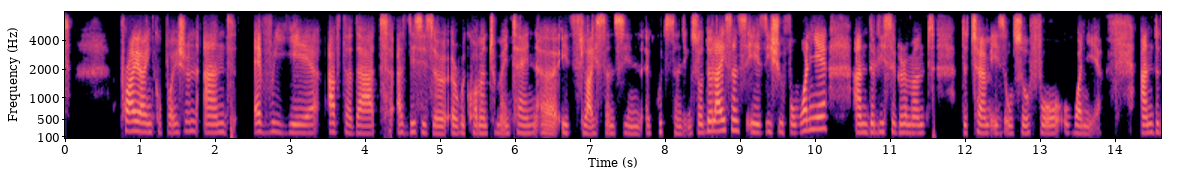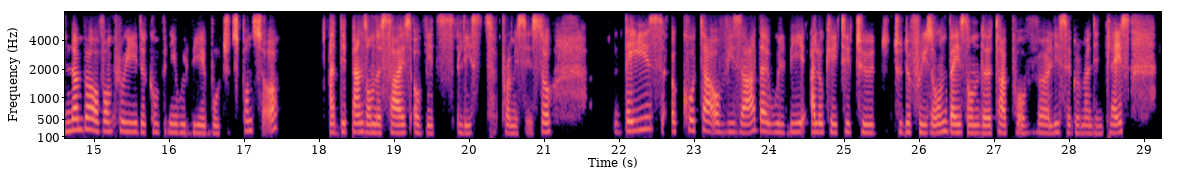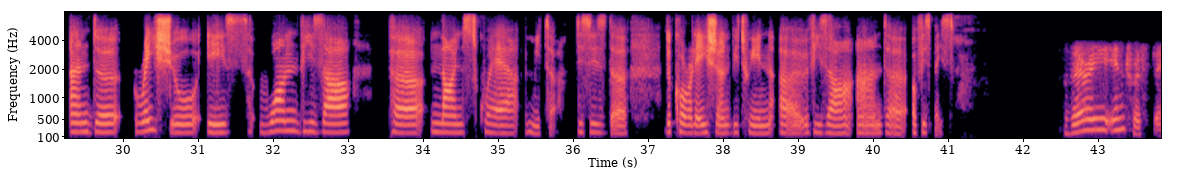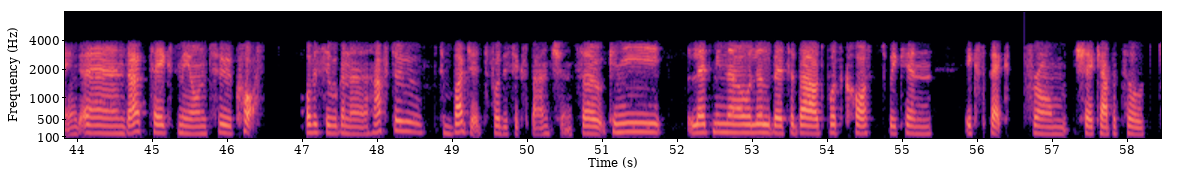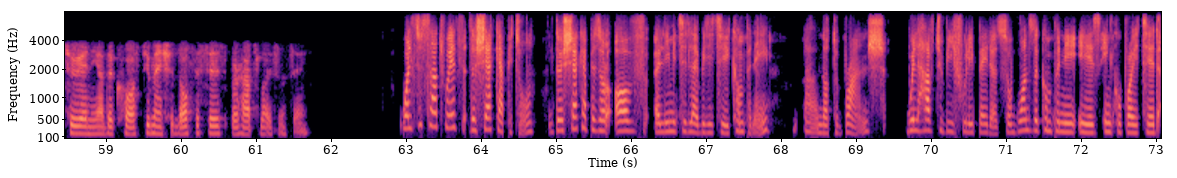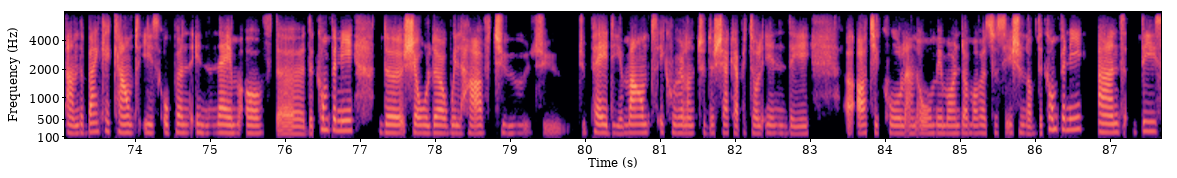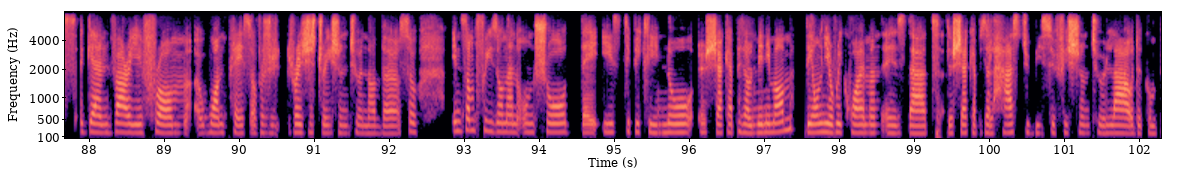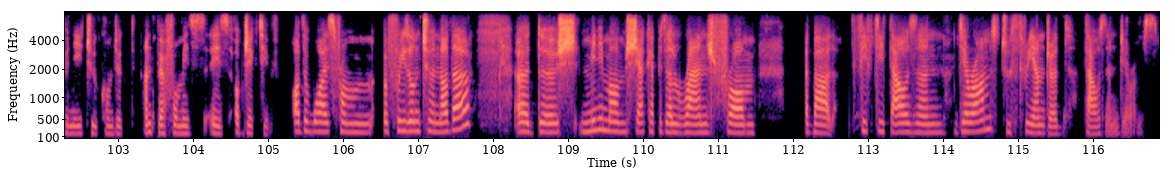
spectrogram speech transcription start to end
prior incorporation and every year after that, as this is a, a requirement to maintain uh, its license in good standing. So the license is issued for one year, and the lease agreement, the term is also for one year. And the number of employees the company will be able to sponsor uh, depends on the size of its leased premises. So there is a quota of visa that will be allocated to, to the free zone based on the type of uh, lease agreement in place. And the ratio is one visa per nine square meter. This is the the correlation between uh, visa and uh, office space. Very interesting. And that takes me on to cost. Obviously, we're going to have to, to budget for this expansion. So, can you let me know a little bit about what costs we can expect from share capital to any other costs? You mentioned offices, perhaps licensing. Well, to start with, the share capital. The share capital of a limited liability company, uh, not a branch, will have to be fully paid out. So once the company is incorporated and the bank account is opened in the name of the, the company, the shareholder will have to, to, to pay the amount equivalent to the share capital in the uh, article and or memorandum of association of the company. And these again vary from uh, one place of re- registration to another. So in some free zone and onshore, there is typically no uh, share capital minimum. The only requirement is that the share capital has to be sufficient to allow the company to conduct and perform its, its objective. Otherwise, from a free zone to another, uh, the sh- minimum share capital range from about 50,000 dirhams to 300,000 dirhams.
